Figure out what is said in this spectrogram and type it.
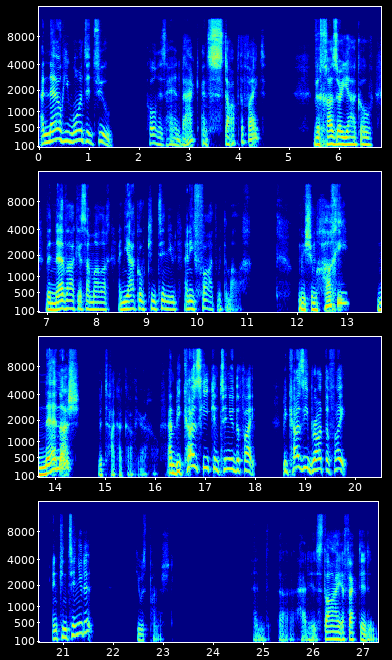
and now he wanted to pull his hand back and stop the fight. V'chazar Yaakov, v'nevak es and Yaakov continued, and he fought with the malach. And because he continued the fight, because he brought the fight and continued it, he was punished and uh, had his thigh affected. And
